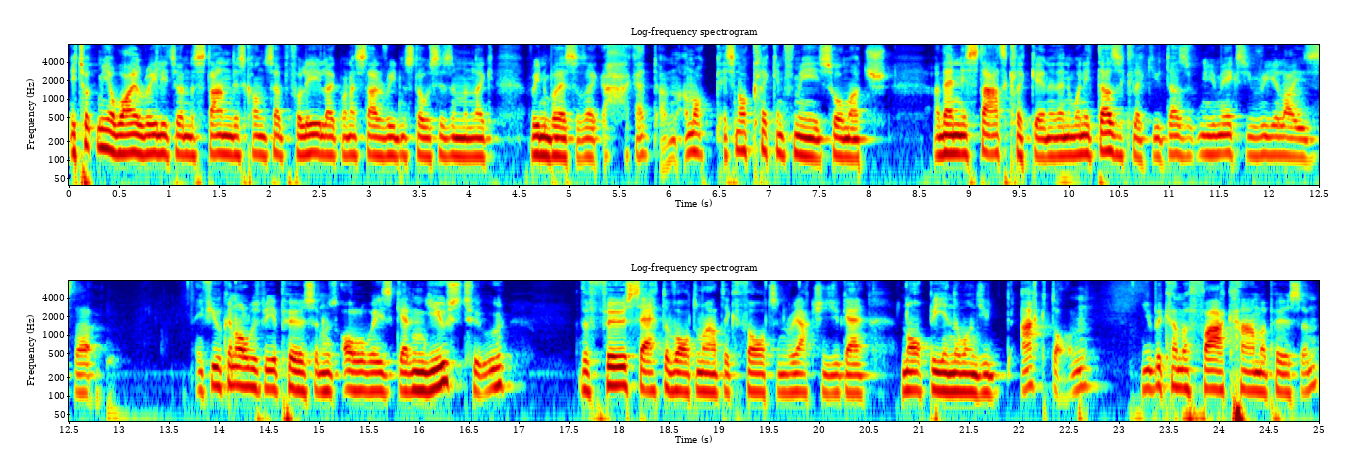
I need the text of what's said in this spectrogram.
It took me a while really to understand this concept fully. Like when I started reading Stoicism and like reading about this, I was like, oh, I'm not. It's not clicking for me so much. And then it starts clicking, and then when it does click, you does you makes you realize that if you can always be a person who's always getting used to the first set of automatic thoughts and reactions you get not being the ones you act on, you become a far calmer person.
